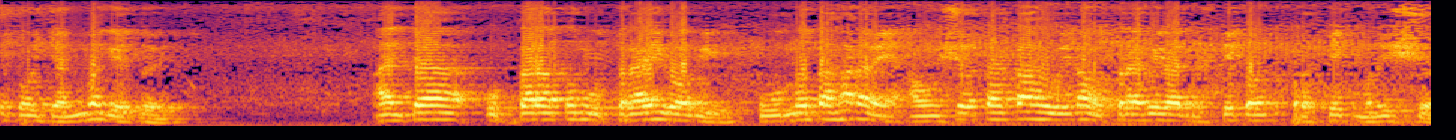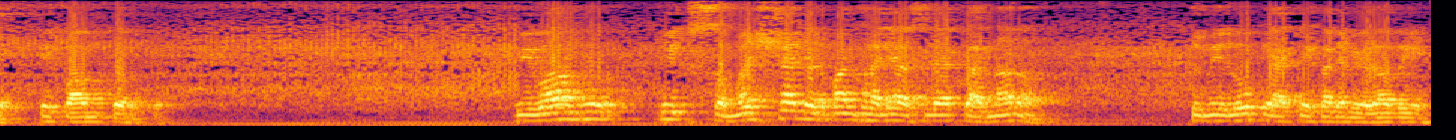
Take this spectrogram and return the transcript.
तो जन्म घेतोय. आणि त्या उपकारातून उत्तराई व्हावी पूर्णतः नव्हे अंशतः का होईना उतरावी या दृष्टिकोन प्रत्येक मनुष्य हे काम करतो. विवाह ही एक समस्या निर्माण झाल्या असल्या कारणानं तुम्ही लोक या ठिकाणी मेळावे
